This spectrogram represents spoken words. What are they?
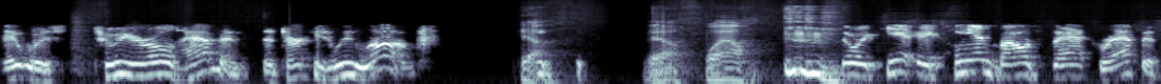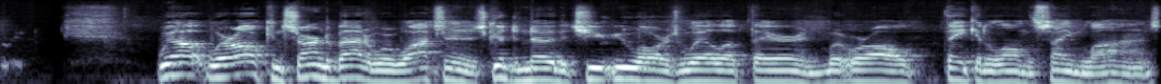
it was two year old heaven, the turkeys we love. Yeah. Yeah. Wow. so it can it can bounce back rapidly. Well, we're all concerned about it. We're watching it. It's good to know that you, you are as well up there, and we're all thinking along the same lines.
